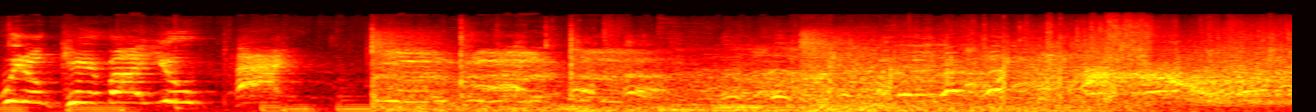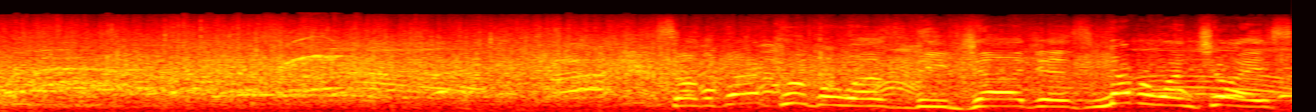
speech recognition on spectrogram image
We don't care about you, Pat. So the Black Cougar was the judge's number one choice,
